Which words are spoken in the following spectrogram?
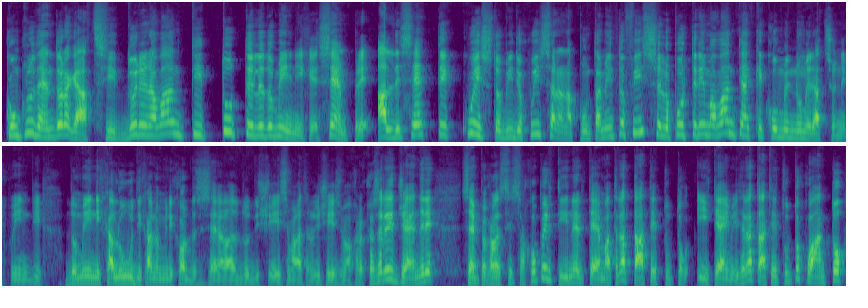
Concludendo ragazzi, d'ora in avanti tutte le domeniche, sempre alle 7, questo video qui sarà un appuntamento fisso e lo porteremo avanti anche come numerazione, quindi domenica ludica, non mi ricordo se sarà la dodicesima, la tredicesima, qualcosa del genere, sempre con la stessa copertina, il tema trattato e tutto, i temi trattati e tutto quanto.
